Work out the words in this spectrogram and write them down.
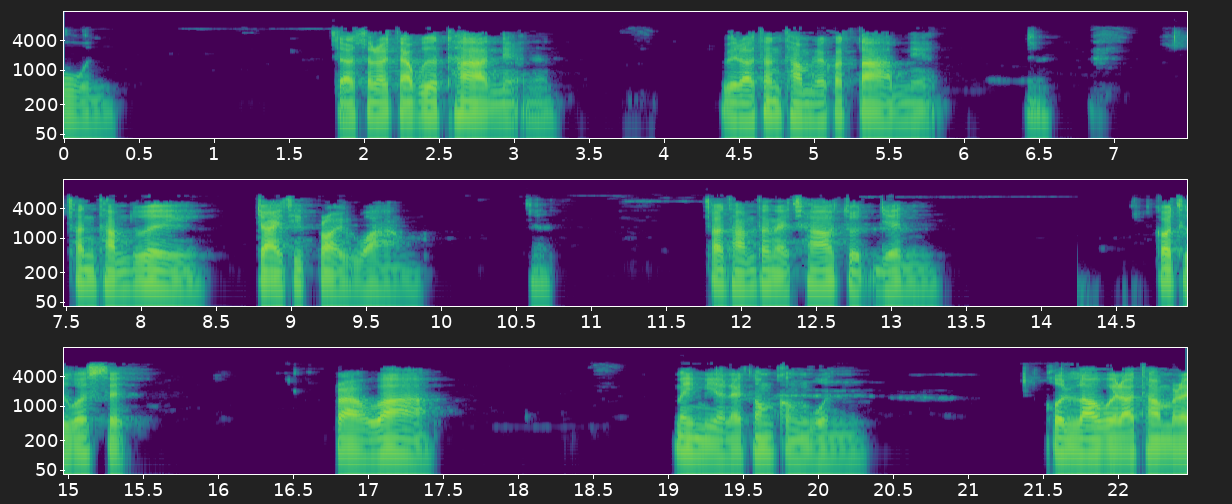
บูรณ์จากสารจาพุทธทาสเนี่ยเวลาท่านทำแล้วก็ตามเนี่ยท่านทำด้วยใจที่ปล่อยวางถ้าทำตั้งแต่เช้าจดเย็น ก็ถือว่าเสร็จแปลว่า ไม่มีอะไรต้องกังวล คนเราเวลาทำอะไร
